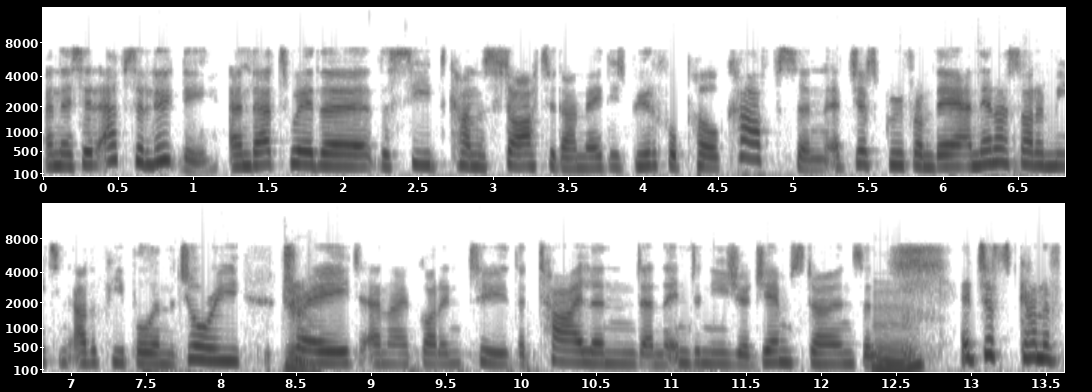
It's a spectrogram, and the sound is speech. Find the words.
And they said, absolutely. And that's where the, the seed kind of started. I made these beautiful pearl cuffs and it just grew from there. And then I started meeting other people in the jewelry trade and I got into the Thailand and the Indonesia gemstones and it just kind of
